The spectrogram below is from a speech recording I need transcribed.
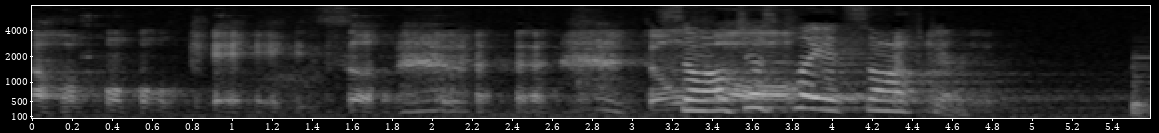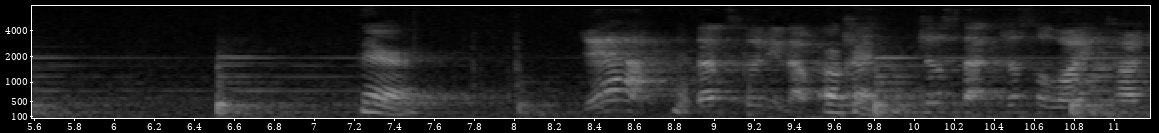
Oh, okay. So don't so I'll just play it softer. There. Yeah, that's good enough. Okay. Just, just that, just a light touch.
